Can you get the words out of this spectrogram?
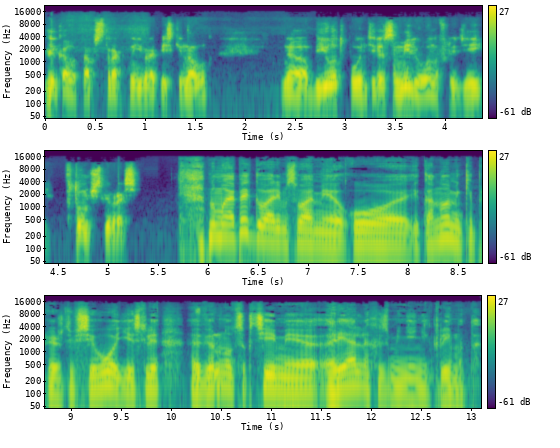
для кого-то абстрактный европейский налог э, бьет по интересам миллионов людей, в том числе в России. Ну, мы опять говорим с вами о экономике прежде всего. Если вернуться к теме реальных изменений климата,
